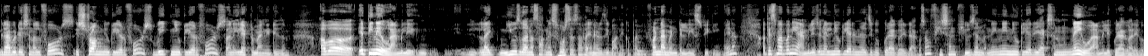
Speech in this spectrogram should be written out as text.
Gravitational force strong nuclear force weak nuclear force अनि इलेक्ट्रोम्याग्नेटिजम। अब यति नै हो हामीले लाइक युज गर्न सक्ने सोर्सेस अफ एनर्जी भनेको पनि फन्डामेन्टल्ली स्पिकिङ होइन? त्यसमा पनि हामीले जुन अहिले न्युक्लियर एनर्जीको कुरा गरिरहेको छौँ फिसन फ्युजन भन्ने नै न्युक्लियर रियाक्सन नै हो हामीले कुरा गरेको।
